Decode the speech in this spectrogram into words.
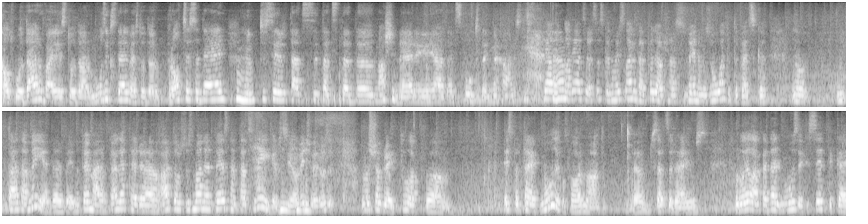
kaut ko daru, vai es to daru mūzikas dēļ, vai es to daru procesa dēļ. Mm -hmm. nu, tas ir tāds, tāds tad, uh, mašinērija, jā, tāds pulksteņa mehānisms. Jā, turklāt jāatcerās tas, ka nu, visu laiku tāda paļaušanās vienam uz otru, tāpēc, ka, nu, Nu, tā ir tā miedarbība. Nu, piemēram, tagad ir uh, Arthurs uz mani ir diezgan tāds nīgrs, jo viņš ir uz, mums šobrīd top, um, es pat teiktu, mūziku formātu um, sacerējums kur lielākā daļa mūzikas ir tikai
